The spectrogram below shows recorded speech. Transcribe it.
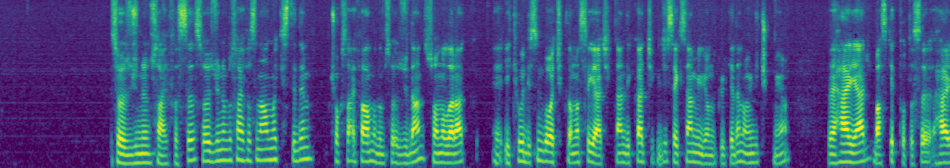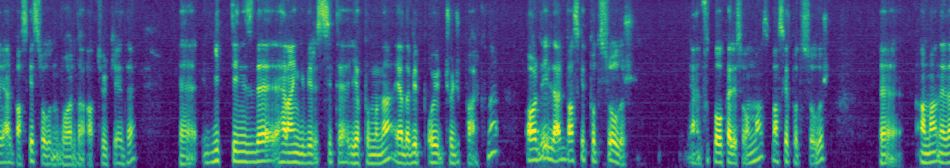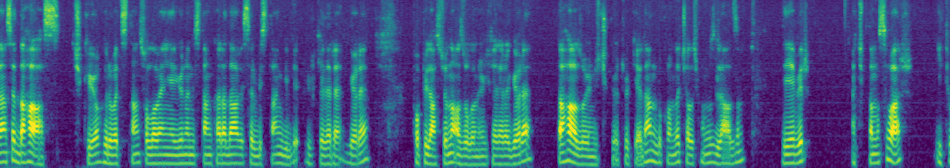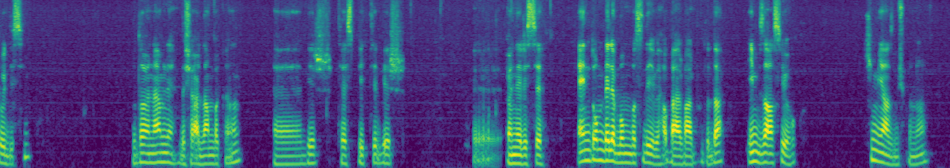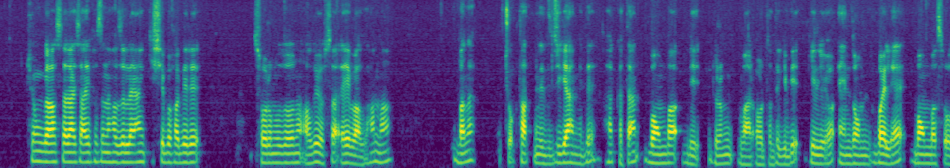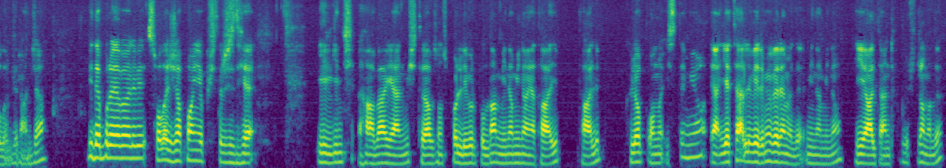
Sözcü'nün sayfası. Sözcü'nün bu sayfasını almak istedim. Çok sayfa almadım Sözcü'den. Son olarak e, Itudis'in bu açıklaması gerçekten dikkat çekici. 80 milyonluk ülkeden oyuncu çıkmıyor. Ve her yer basket potası, her yer basket salonu bu arada Türkiye'de. E, gittiğinizde herhangi bir site yapımına ya da bir oyun çocuk parkına orada iller basket potası olur. Yani futbol kalesi olmaz, basket potası olur. E, ama nedense daha az çıkıyor. Hırvatistan, Slovenya, Yunanistan, Karadağ ve Sırbistan gibi ülkelere göre popülasyonu az olan ülkelere göre daha az oyuncu çıkıyor Türkiye'den. Bu konuda çalışmamız lazım diye bir açıklaması var Itudis'in. Bu da önemli. Dışarıdan bakanın e, bir tespiti, bir e, önerisi. Endombele bombası diye bir haber var burada da. İmzası yok. Kim yazmış bunu? Tüm Galatasaray sayfasını hazırlayan kişi bu haberi sorumluluğunu alıyorsa eyvallah ama bana çok tatmin edici gelmedi. Hakikaten bomba bir durum var ortada gibi geliyor. Endombele bombası olabilir ancak. Bir de buraya böyle bir sola Japon yapıştırıcı diye ilginç haber gelmiş. Trabzonspor Liverpool'dan Minamino'ya talip. talip. Klopp onu istemiyor. Yani yeterli verimi veremedi Minamino. İyi alternatif oluşturamadı.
